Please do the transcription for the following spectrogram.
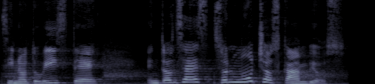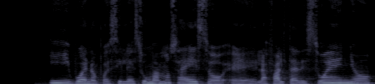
si no tuviste. Entonces, son muchos cambios. Y bueno, pues si le sumamos a eso eh, la falta de sueño,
